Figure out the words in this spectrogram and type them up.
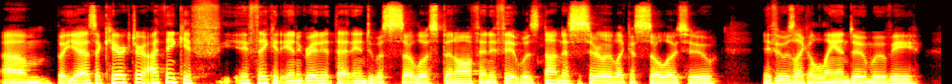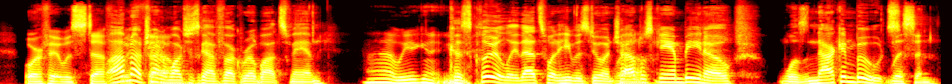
um but yeah as a character i think if if they could integrate it that into a solo spin-off and if it was not necessarily like a solo 2 if it was like a lando movie or if it was stuff I'm with, not trying um, to watch this guy fuck robots, man. oh well, you're gonna Because clearly that's what he was doing. Well- Childish Gambino was knocking boots. listen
